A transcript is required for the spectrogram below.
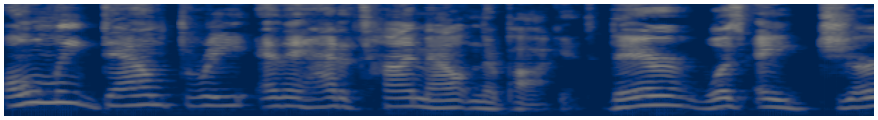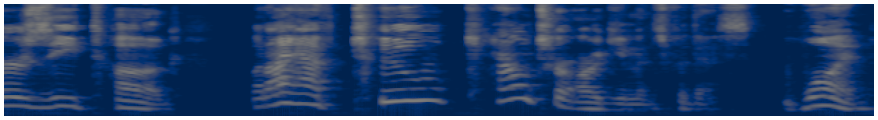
only down three and they had a timeout in their pocket. There was a jersey tug. But I have two counter arguments for this. One,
